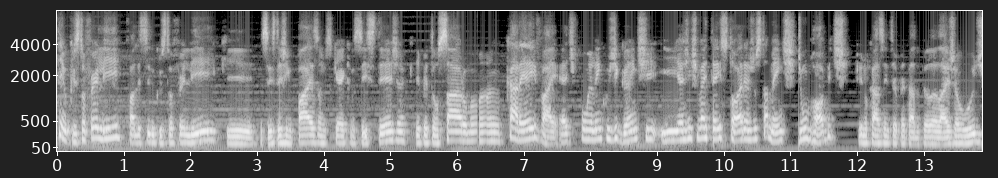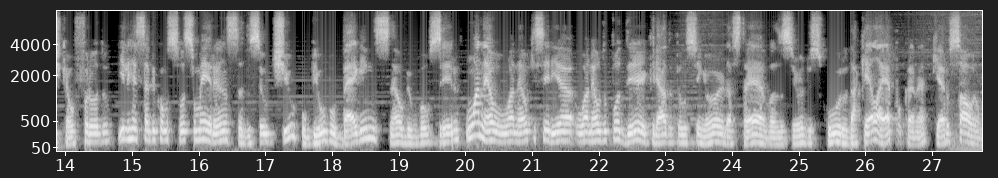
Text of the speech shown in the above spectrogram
Tem o Christopher Lee, falecido Christopher Lee, que você esteja em paz onde quer que você esteja, que interpretou Saruman. Cara, e aí vai. É tipo um elenco gigante e a gente vai ter a história justamente de um hobbit, que no caso é interpretado pelo Elijah Wood, que é o Frodo, e ele recebe como se fosse uma herança do seu tio, o Bilbo Baggins, né, o Bilbo Bolseiro, um anel, o anel que seria o anel do poder criado pelo Senhor das Trevas, o Senhor do Escuro, daquela época, né? Que era o Sauron,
